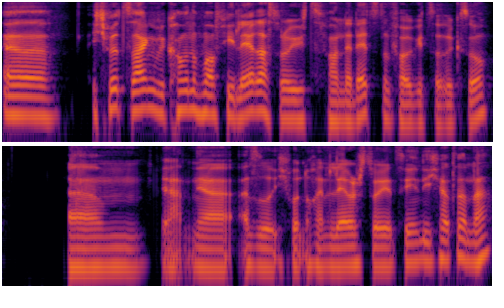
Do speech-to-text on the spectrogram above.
äh, ich würde sagen, wir kommen nochmal auf die Lehrerstory von der letzten Folge zurück, so. Ähm, wir hatten ja, also ich wollte noch eine Lehrerstory erzählen, die ich hatte, ne?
